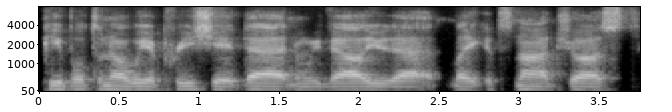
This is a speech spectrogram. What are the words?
people to know we appreciate that and we value that. Like, it's not just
